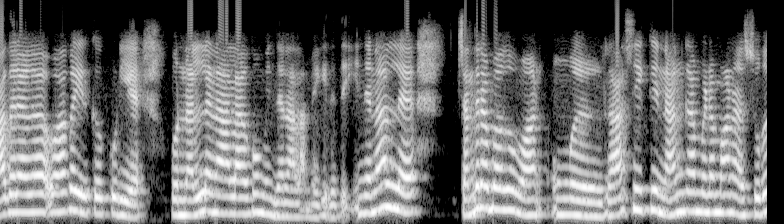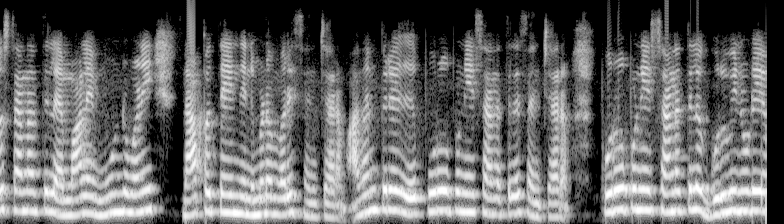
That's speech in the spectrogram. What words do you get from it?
ஆதரவாக இருக்கக்கூடிய ஒரு நல்ல நாளாகவும் இந்த நாள் அமைகிறது. இந்த நாள்ல சந்திர பகவான் உங்கள் ராசிக்கு நான்காம் இடமான சுகஸ்தானத்துல மாலை மூன்று மணி நாற்பத்தைந்து நிமிடம் வரை சஞ்சாரம். அதன் பிறகு பூர்வ புண்ணிய ஸ்தானத்துல சஞ்சாரம். பூர்வ புண்ணிய ஸ்தானத்துல குருவினுடைய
